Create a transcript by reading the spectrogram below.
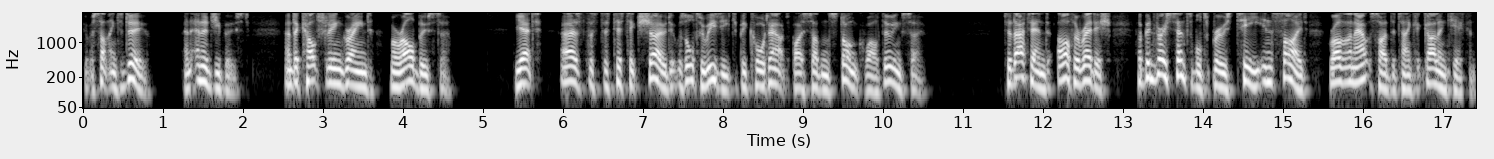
It was something to do, an energy boost, and a culturally ingrained morale booster. Yet, as the statistics showed, it was all too easy to be caught out by sudden stonk while doing so. To that end, Arthur Reddish had been very sensible to brew his tea inside rather than outside the tank at Geilenkirchen,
